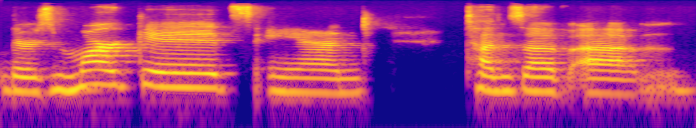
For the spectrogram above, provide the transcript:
there's markets and tons of um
